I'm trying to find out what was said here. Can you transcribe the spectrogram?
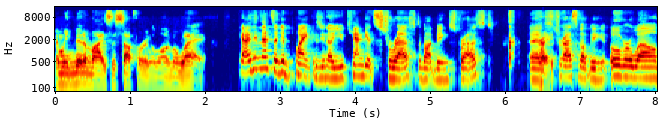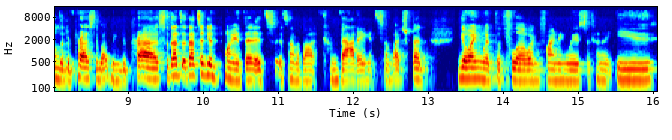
and we minimize the suffering along the way. Yeah, I think that's a good point because you know you can get stressed about being stressed, uh, right. stressed about being overwhelmed, the depressed about being depressed. So that's that's a good point that it's it's not about combating it so much, but going with the flow and finding ways to kind of ease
